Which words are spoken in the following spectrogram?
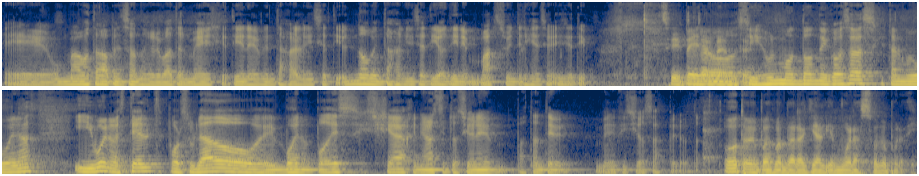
Eh, un mago estaba pensando en el Battle Mage que tiene ventaja de la iniciativa, no ventaja de la iniciativa, tiene más su inteligencia de la iniciativa. Sí, Pero totalmente. sí, un montón de cosas que están muy buenas. Y bueno, Stealth, por su lado, eh, bueno, podés llegar a generar situaciones bastante beneficiosas, pero O también puedes mandar a que alguien muera solo por ahí.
